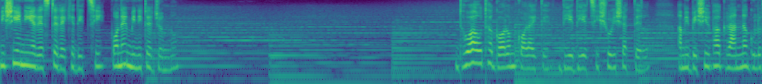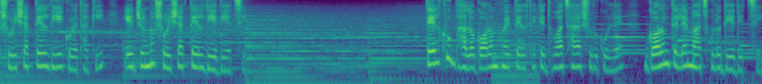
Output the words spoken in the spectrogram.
মিশিয়ে নিয়ে রেস্টে রেখে দিচ্ছি পনেরো মিনিটের জন্য। ধোয়া ওঠা গরম কড়াইতে দিয়ে দিয়েছি সরিষার তেল। আমি বেশিরভাগ রান্নাগুলো সরিষার তেল দিয়েই করে থাকি, এর জন্য সরিষার তেল দিয়ে দিয়েছি। তেল খুব ভালো গরম হয়ে তেল থেকে ধোয়া ছাড়া শুরু করলে গরম তেলে মাছগুলো দিয়ে দিচ্ছি।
